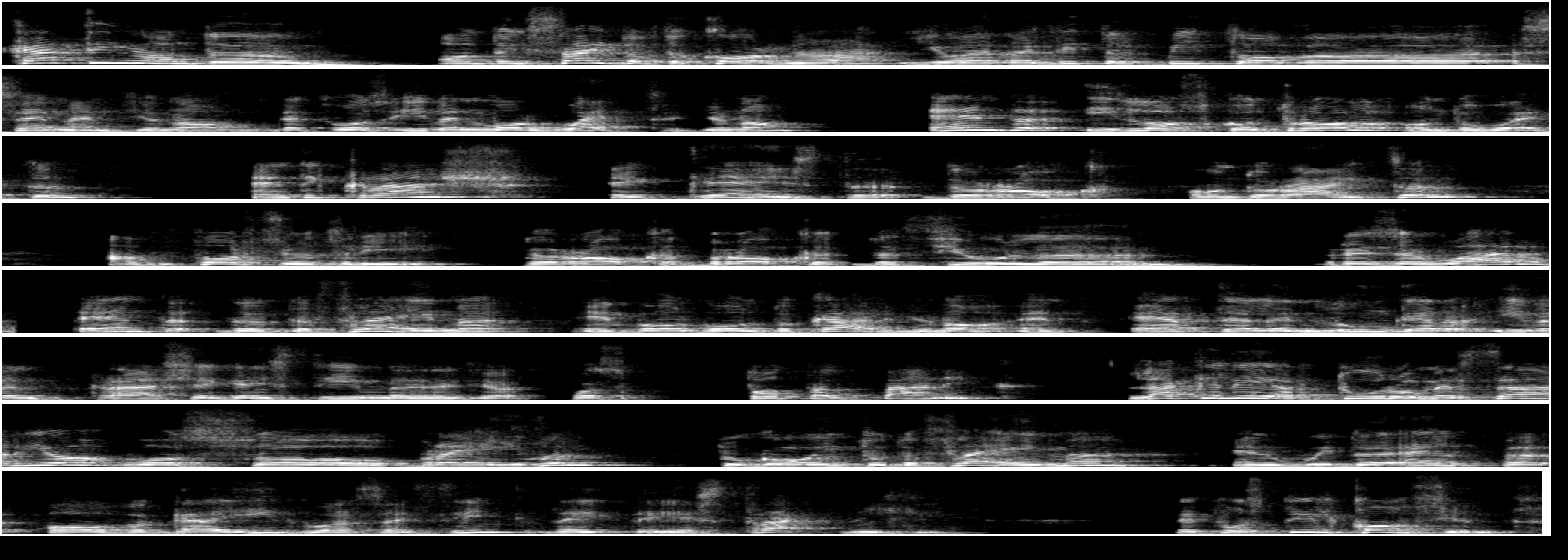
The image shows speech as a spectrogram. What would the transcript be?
cutting on the on the side of the corner, you have a little bit of uh, cement, you know, that was even more wet, you know. And he lost control on the wet and he crashed against the rock on the right. Unfortunately, the rock broke the fuel uh, reservoir and the, the flame involved all the car, you know. And Ertl and Lunger even crashed against him. It uh, was total panic. Luckily, Arturo Merzario was so brave to go into the flame, and with the help of Guy Edwards, I think, they, they extract Niki. That was still conscient.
